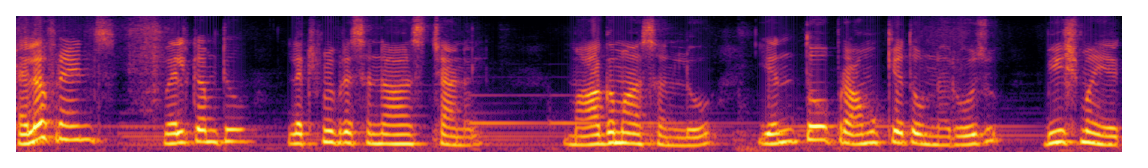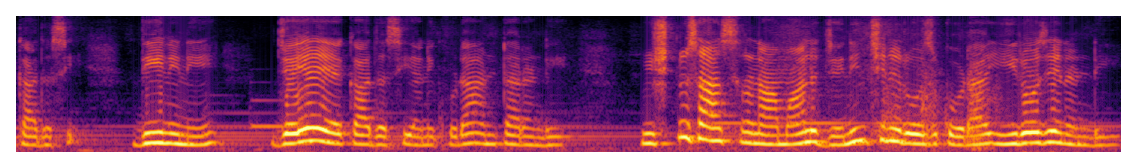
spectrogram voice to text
Hello friends welcome to Lakshmi Prasanna's channel మాఘమాసంలో ఎంతో ప్రాముఖ్యత ఉన్న రోజు భీష్మ ఏకాదశి. దీనిని జయ ఏకాదశి అని కూడా అంటారండి. విష్ణు సహస్రనామాలు జనించిన రోజు కూడా ఈ రోజేనండి.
